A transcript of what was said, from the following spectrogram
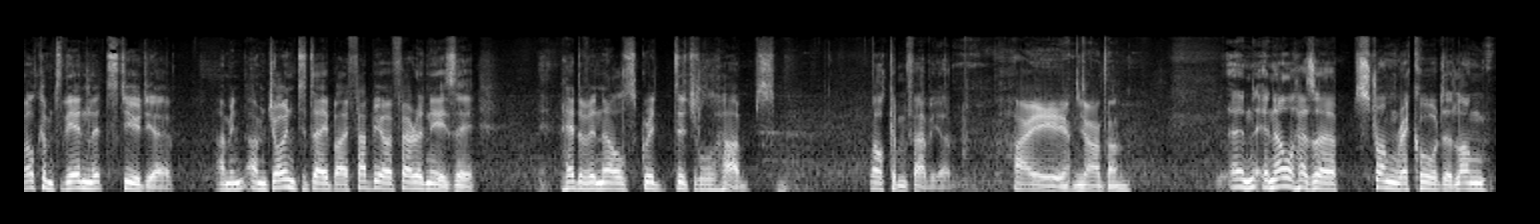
Welcome to the Enlit studio. I'm, in, I'm joined today by Fabio Veronese, head of Enel's Grid Digital Hubs. Welcome, Fabio. Hi, Jonathan. And Enel has a strong record, a long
